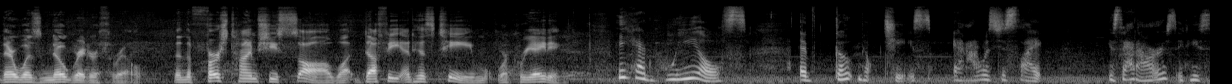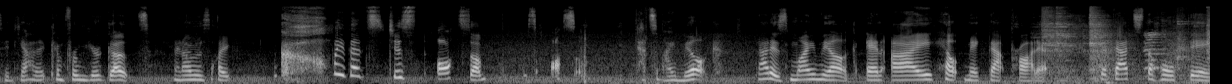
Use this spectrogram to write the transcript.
there was no greater thrill than the first time she saw what Duffy and his team were creating. He had wheels of goat milk cheese. And I was just like, is that ours? And he said, yeah, that come from your goats. And I was like, golly, that's just awesome. It's awesome. That's my milk. That is my milk. And I help make that product. But that's the whole thing.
